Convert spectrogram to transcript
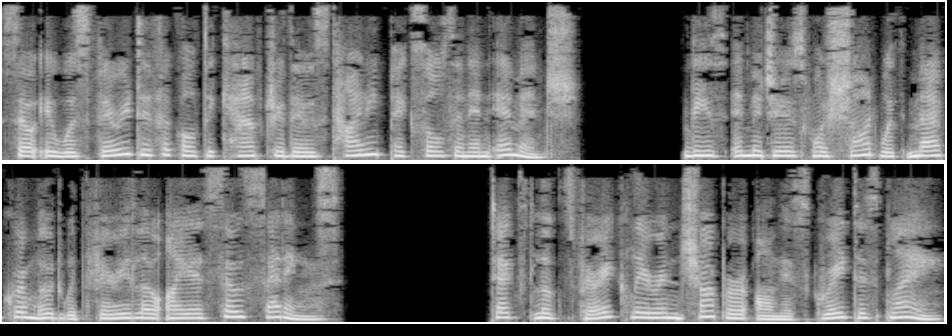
so it was very difficult to capture those tiny pixels in an image. These images were shot with macro mode with very low ISO settings. Text looks very clear and sharper on this great display.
